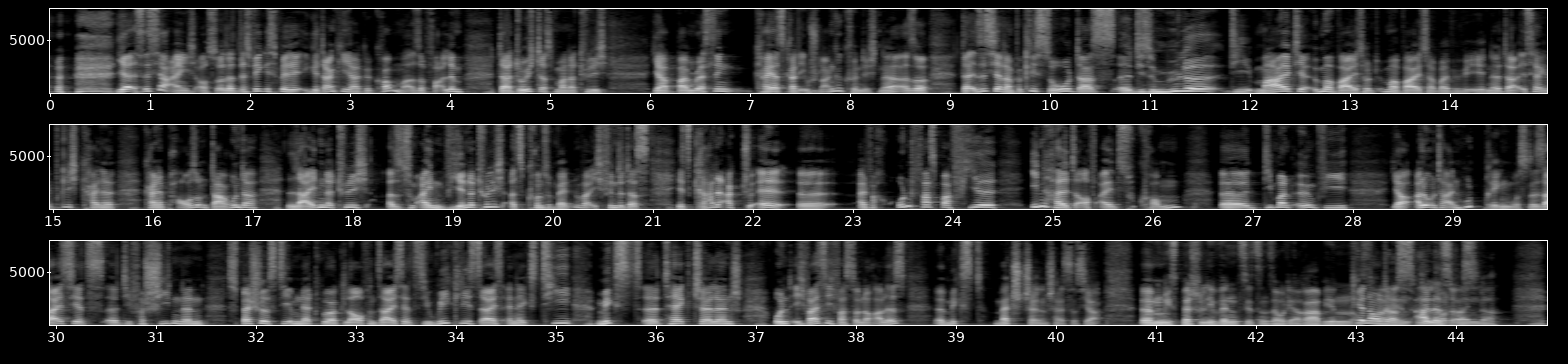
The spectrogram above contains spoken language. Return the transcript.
ja, es ist ja eigentlich auch so. Also deswegen ist mir der Gedanke ja gekommen. Also vor allem dadurch, dass man natürlich ja beim Wrestling, Kai hat es gerade eben schon angekündigt, ne? Also da ist es ja dann wirklich so, dass äh, diese Mühle, die malt ja immer weiter und immer weiter bei WWE, ne? Da ist ja wirklich keine, keine Pause und darunter leiden natürlich, also zum einen wir natürlich als Konsumenten, weil ich finde, dass jetzt gerade aktuell äh, einfach unfassbar viel Inhalte auf einen zukommen, äh, die man irgendwie ja alle unter einen Hut bringen muss. Ne? Sei es jetzt äh, die verschiedenen Specials, die im Network laufen, sei es jetzt die Weeklies, sei es NXT, Mixed äh, Tag Challenge und ich weiß nicht, was da noch alles. Äh, Mixed Match Challenge heißt es ja. Ähm, die Special Events jetzt in Saudi-Arabien, Genau Australien, das, alles genau das. rein da.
